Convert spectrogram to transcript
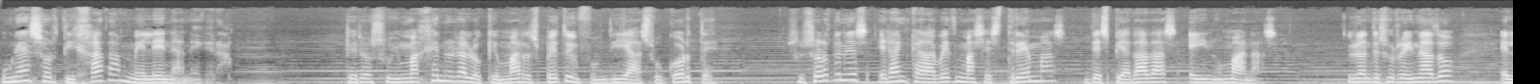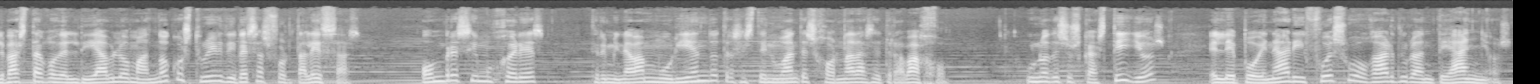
una ensortijada melena negra. Pero su imagen no era lo que más respeto infundía a su corte. Sus órdenes eran cada vez más extremas, despiadadas e inhumanas. Durante su reinado, el vástago del diablo mandó construir diversas fortalezas. Hombres y mujeres terminaban muriendo tras extenuantes jornadas de trabajo. Uno de sus castillos, el de Poenari, fue su hogar durante años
